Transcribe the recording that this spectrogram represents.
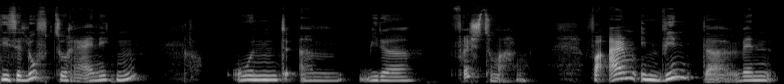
diese Luft zu reinigen und ähm, wieder frisch zu machen. Vor allem im Winter, wenn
